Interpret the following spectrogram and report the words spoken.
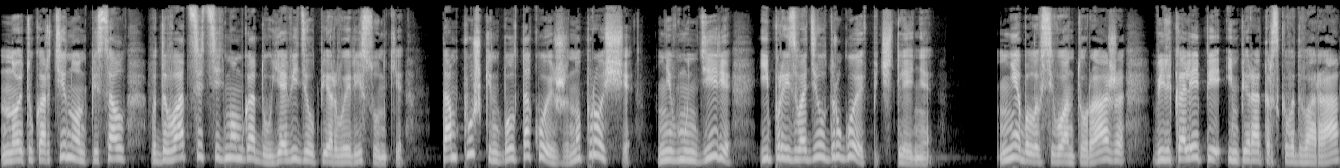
Но эту картину он писал в 27 году, я видел первые рисунки. Там Пушкин был такой же, но проще, не в мундире, и производил другое впечатление. Не было всего антуража, великолепия императорского двора.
